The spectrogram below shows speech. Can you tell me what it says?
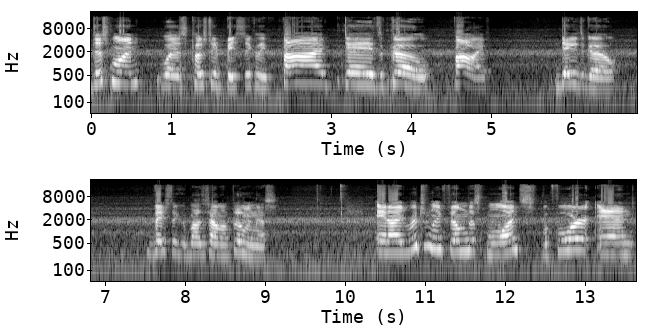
This one was posted basically five days ago. Five days ago. Basically by the time I'm filming this. And I originally filmed this once before and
